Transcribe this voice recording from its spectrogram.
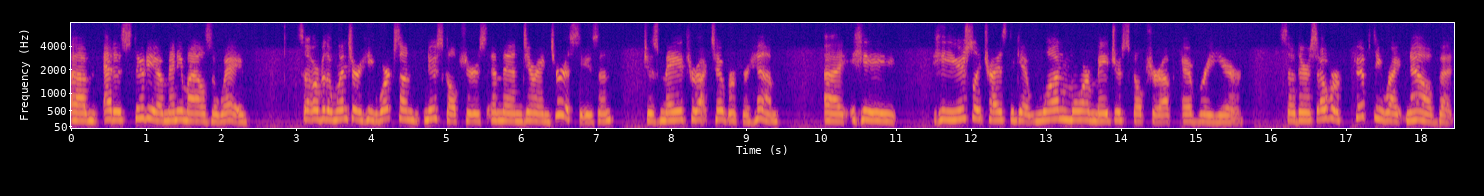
um, at his studio many miles away. So over the winter, he works on new sculptures. And then during tourist season, which is May through October for him, uh, he he usually tries to get one more major sculpture up every year. So there's over 50 right now, but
